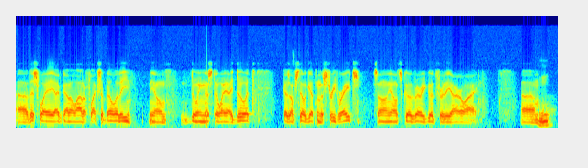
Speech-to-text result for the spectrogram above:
Uh, this way, I've got a lot of flexibility, you know, doing this the way I do it, because I'm still getting the street rates. So, you know, it's good, very good for the ROI. Um, mm-hmm.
